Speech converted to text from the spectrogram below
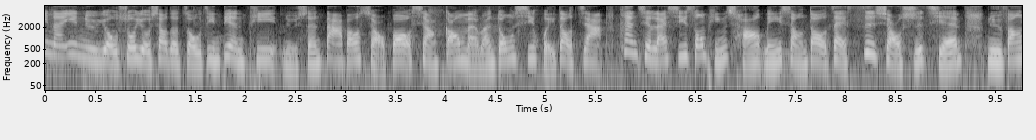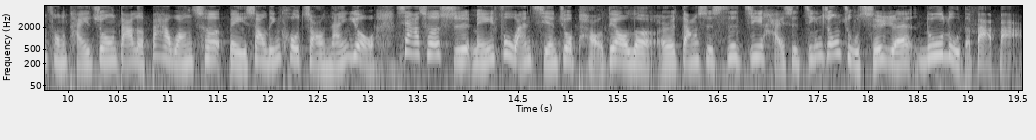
一男一女有说有笑的走进电梯，女生大包小包，像刚买完东西回到家，看起来稀松平常。没想到在四小时前，女方从台中搭了霸王车北上林口找男友，下车时没付完钱就跑掉了。而当事司机还是金钟主持人露露的爸爸。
